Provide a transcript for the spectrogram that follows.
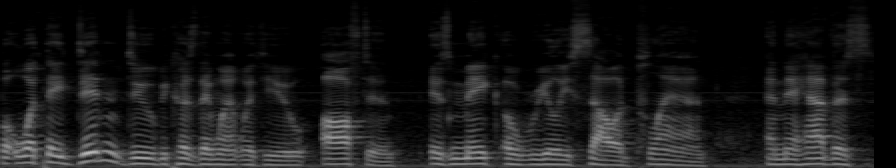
But what they didn't do because they went with you often is make a really solid plan. And they have this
